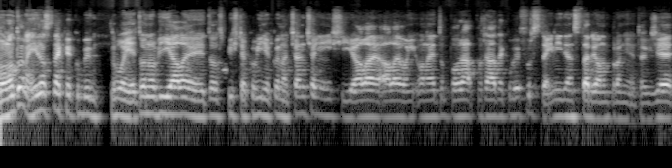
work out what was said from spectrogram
Ono to není zase tak, jakoby, nebo je to nový, ale je to spíš takový jako načančanější, ale, ale ono je to pořád, pořád jakoby furt stejný ten stadion pro ně, takže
